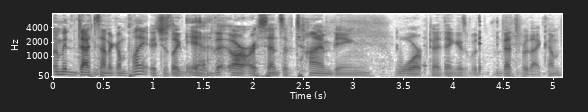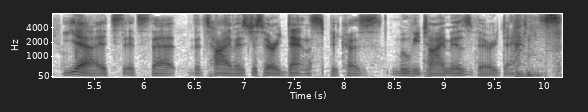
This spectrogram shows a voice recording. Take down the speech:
I mean that's not a complaint. It's just like the, our, our sense of time being warped. I think is what that's where that comes from. yeah, it's it's that the time is just very dense because movie time is very dense.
